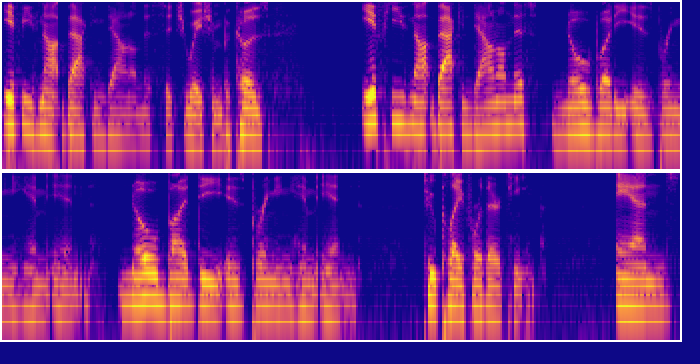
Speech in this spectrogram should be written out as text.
if he's not backing down on this situation because if he's not backing down on this, nobody is bringing him in. Nobody is bringing him in to play for their team. And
